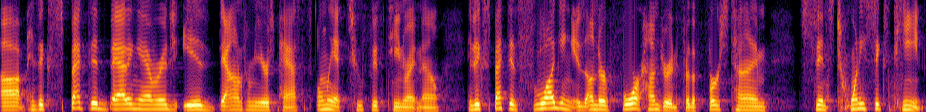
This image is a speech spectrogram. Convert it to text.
Uh, his expected batting average is down from years past. It's only at 215 right now. His expected slugging is under 400 for the first time since 2016.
